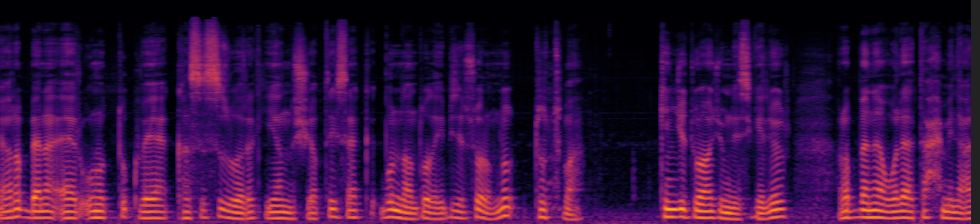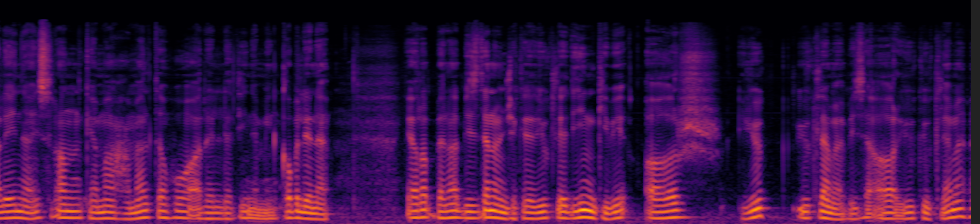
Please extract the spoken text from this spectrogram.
Ya Rabbena eğer unuttuk veya kasıtsız olarak yanlış yaptıysak bundan dolayı bizi sorumlu tutma. İkinci dua cümlesi geliyor. Rabbena ve la tahmil aleyna isran kema hamaltehu alellezine min qablina. Ya Rabbena bizden öncekileri yüklediğin gibi ağır yük yükleme bize ağır yük yükleme.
